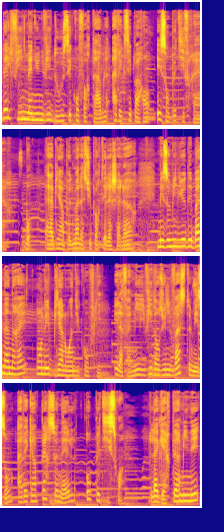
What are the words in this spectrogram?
Delphine mène une vie douce et confortable avec ses parents et son petit frère. Bon, elle a bien un peu de mal à supporter la chaleur, mais au milieu des bananeraies, on est bien loin du conflit. Et la famille vit dans une vaste maison avec un personnel aux petits soins. La guerre terminée,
